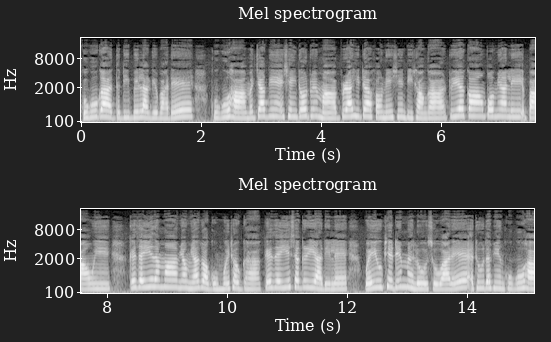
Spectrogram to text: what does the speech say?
ဂူဂူကတတိပေးလာခဲ့ပါတယ်ဂူဂူဟာမကြခင်အချိန်တော်တွင်းမှာပရဟိတဖောင်ဒေးရှင်းတည်ထောင်ကသူရဲကောင်းပေါ်များလေးအပါအဝင်ကယ်ဆယ်ရေးသမားမြောက်များစွာကိုမွေးထုတ်ကကယ်ဆယ်ရေးစက်ကရိယာတွေလည်းဝယ်ယူဖြစ်တင်မယ်လို့ဆိုပါတယ်အထူးသဖြင့်ကူကူဟာ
